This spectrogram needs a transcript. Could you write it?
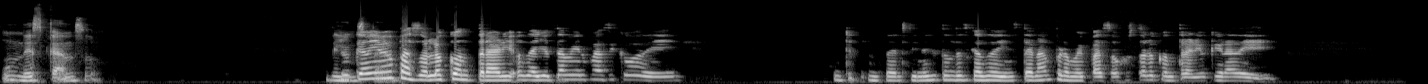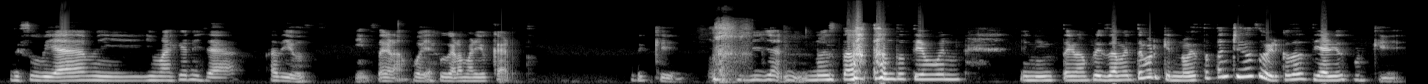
un descanso. Creo que a mí me pasó lo contrario, o sea, yo también fue así como de... O sea, sí necesito un descanso de Instagram, pero me pasó justo lo contrario, que era de... De subir a mi imagen y ya, adiós, Instagram, voy a jugar a Mario Kart. De que yo ya no estaba tanto tiempo en, Instagram precisamente porque no está tan chido subir cosas diarias porque,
